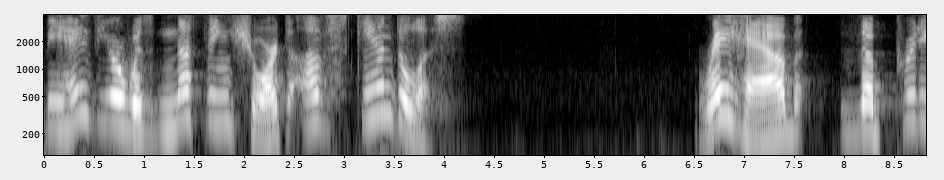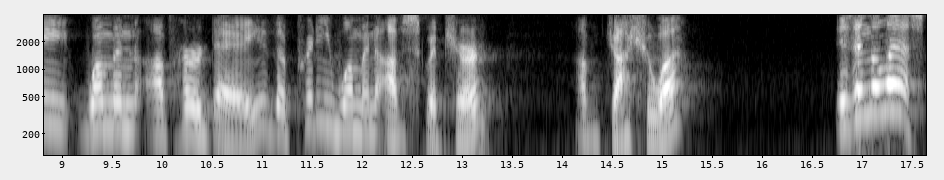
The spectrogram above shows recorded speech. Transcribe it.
behavior was nothing short of scandalous. Rahab, the pretty woman of her day, the pretty woman of Scripture, of Joshua, is in the list.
